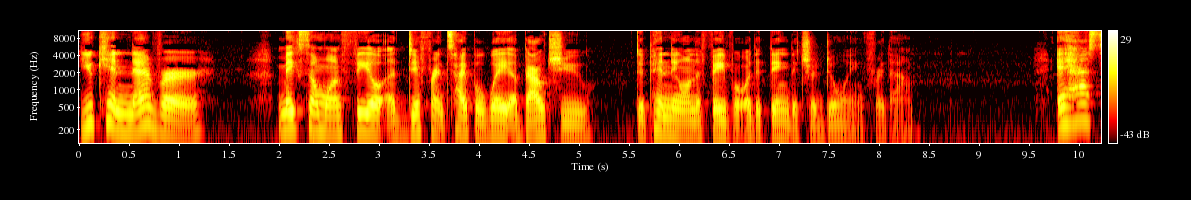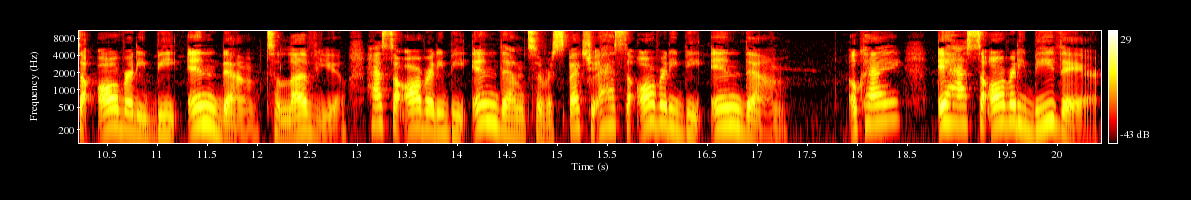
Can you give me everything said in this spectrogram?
You can never make someone feel a different type of way about you depending on the favor or the thing that you're doing for them. It has to already be in them to love you. It has to already be in them to respect you. It has to already be in them. Okay? It has to already be there.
